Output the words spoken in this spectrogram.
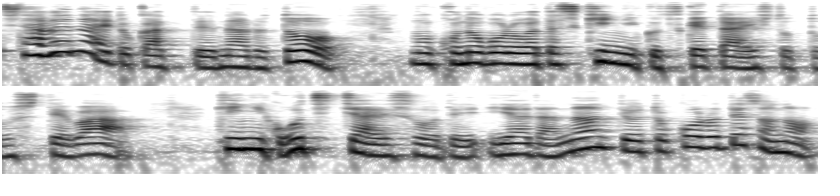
日食べないとかってなるともうこの頃私筋肉つけたい人としては筋肉落ちちゃいそうで嫌だなっていうところでその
